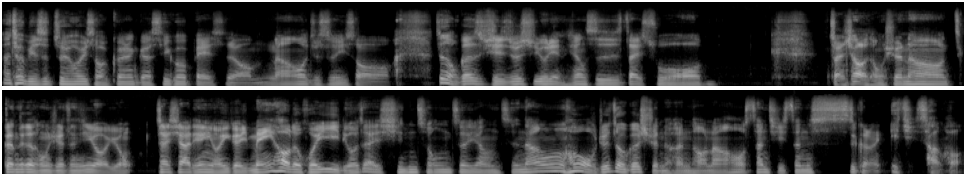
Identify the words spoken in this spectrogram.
那特别是最后一首歌那个 Secret Base 哦，然后就是一首这首歌，其实就是有点像是在说转校的同学，然后跟这个同学曾经有用。在夏天有一个美好的回忆留在心中，这样子。然后我觉得这首歌选得很好，然后三期生四个人一起唱，哈，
